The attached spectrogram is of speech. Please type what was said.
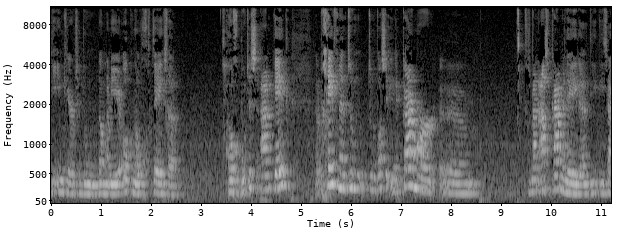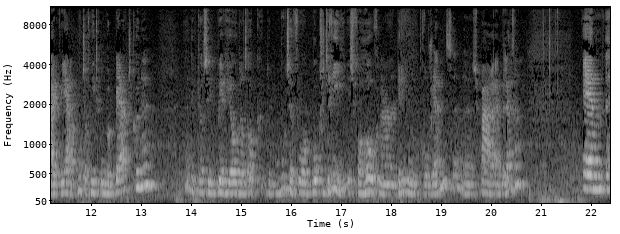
die inkeer te doen dan wanneer je ook nog tegen hoge boetes aankeek. op een gegeven moment, toen, toen was er in de Kamer, ehm, volgens mij een aantal Kamerleden, die, die zeiden van ja, dat moet toch niet onbeperkt kunnen. En dat was in de periode dat ook de boete voor box 3 is verhoogd naar 300 procent, sparen en beleggen. En uh,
